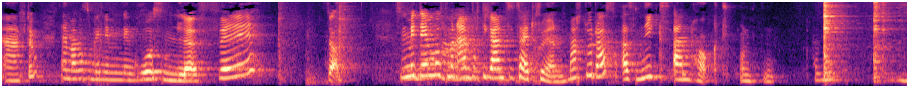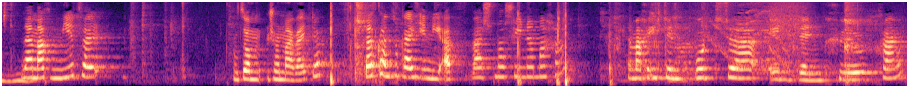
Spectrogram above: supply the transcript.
Achtung, dann machen wir mit den großen Löffel. So. Und mit dem muss man einfach die ganze Zeit rühren. Machst du das? Also nichts anhockt unten. Also. Dann machen wir zwei so, schon mal weiter. Das kannst du gleich in die Abwaschmaschine machen. Dann mache ich den Butter in den Kühlschrank.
